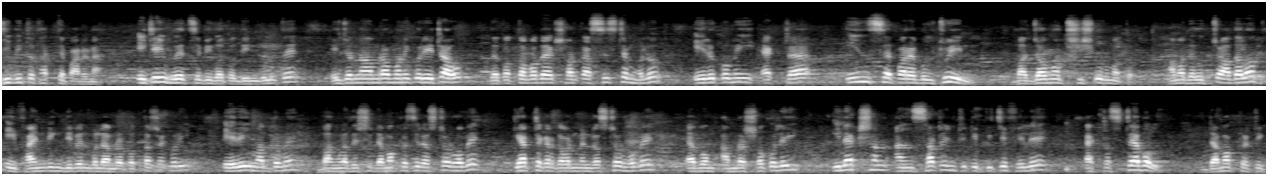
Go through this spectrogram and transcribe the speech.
জীবিত থাকতে পারে না। এটাই হয়েছে বিগত দিনগুলোতে। এই জন্য আমরা মনে করি এটাও যে তত্ত্বাবধায়ক সরকার সিস্টেম হলো এরকমই একটা ইনসেপারেবল টুইন বা যমজ শিশুর মতো। আমাদের উচ্চ আদালত এই ফাইন্ডিং দিবেন বলে আমরা প্রত্যাশা করি। এরই মাধ্যমে বাংলাদেশে ডেমোক্রেসি রেস্টোর হবে কেয়ারটেকার গভর্নমেন্ট রেস্টোর হবে এবং আমরা সকলেই ইলেকশন আনসার্টেনিটিকে পিছিয়ে ফেলে একটা স্টেবল ডেমোক্রেটিক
